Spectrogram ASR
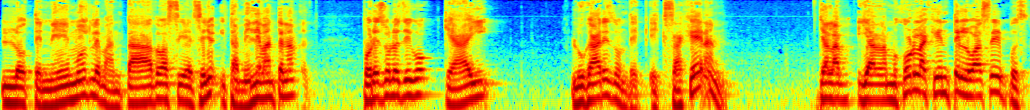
Lo tenemos levantado hacia el Señor y también levantan la Por eso les digo que hay lugares donde exageran. Y a lo mejor la gente lo hace pues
